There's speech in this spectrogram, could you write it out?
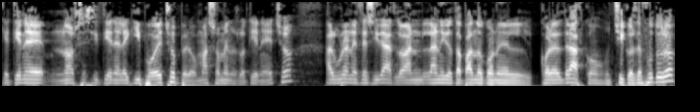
que tiene, no sé si tiene el equipo hecho, pero más o menos lo tiene hecho. Alguna necesidad lo han, han ido tapando con el, con el draft, con chicos de futuro.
